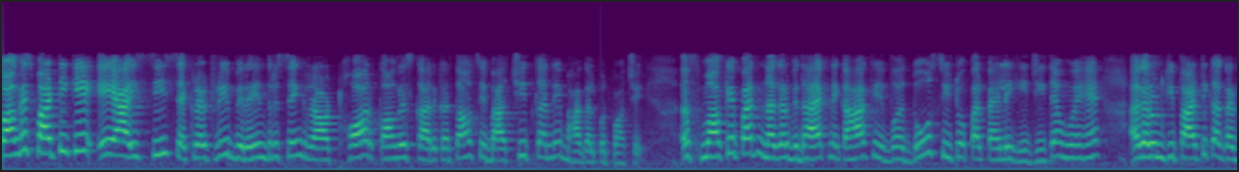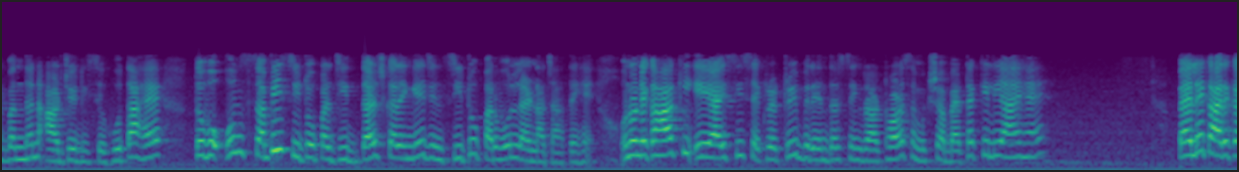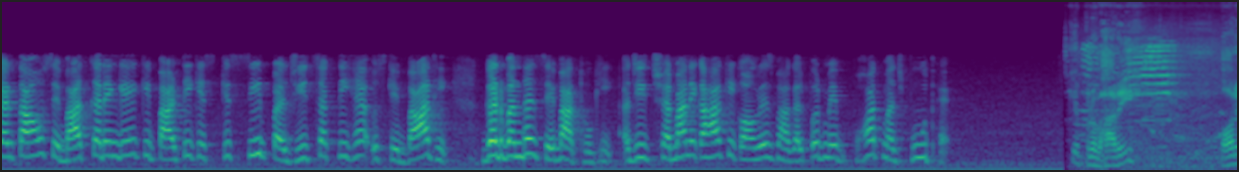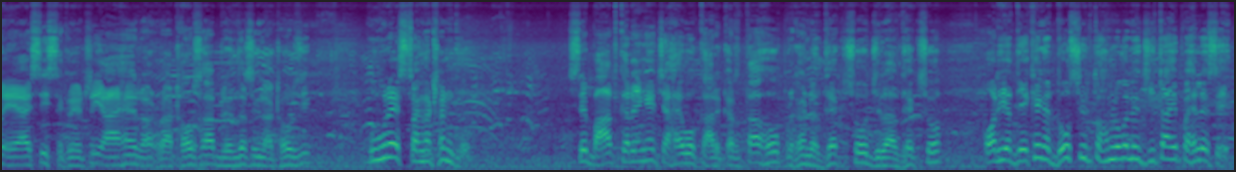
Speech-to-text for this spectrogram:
Congress party के AIC secretary Birendra Singh Rathore Congress कार्यकर्ताओं से बातचीत करने भागलपुर पहुँचे। इस मौके पर नगर विधायक ने कहा कि वह दो सीटों पर पहले ही जीते हुए हैं। अगर उनकी पार्टी का गठबंधन आरजेडी से होता है तो वो उन सभी सीटों पर जीत दर्ज करेंगे जिन सीटों पर वो लड़ना चाहते हैं। उन्होंने कहा कि एआईसी सेक्रेटरी बीरेंद्र सिंह राठौर समीक्षा बैठक के लिए आए हैं। पहले कार्यकर्ताओं से बात करेंगे कि पार्टी किस किस सीट पर जीत सकती है, उसके बाद ही गठबंधन से बात होगी। अजीत शर्मा ने कहा कि कांग्रेस भागलपुर में बहुत मज़बूत है। के प्रभारी और एआईसी सेक्रेटरी आए हैं राठौर साहब वीरेंद्र सिंह राठौर जी, पूरे संगठन को से बात करेंगे, चाहे वो कार्यकर्ता हो, प्रखंड अध्यक्ष हो, जिला अध्यक्ष हो, और ये देखेंगे, दो सीट तो हम लोगों ने जीता है पहले से।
